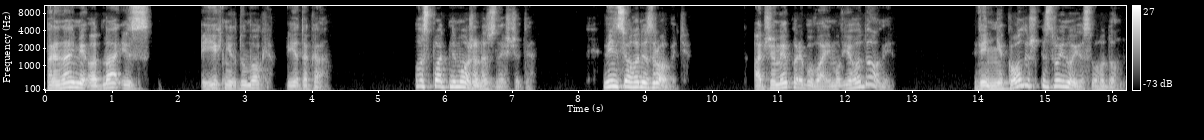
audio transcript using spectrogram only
Принаймні одна із їхніх думок є така: Господь не може нас знищити. Він цього не зробить. Адже ми перебуваємо в його домі. Він ніколи ж не зруйнує свого дому.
